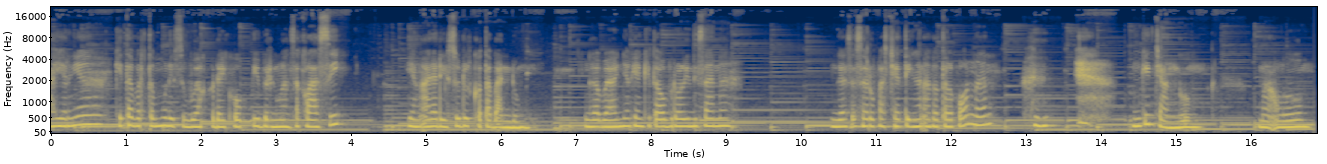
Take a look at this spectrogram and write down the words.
Akhirnya kita bertemu di sebuah kedai kopi bernuansa klasik yang ada di sudut kota Bandung. Nggak banyak yang kita obrolin di sana. Nggak seseru pas chattingan atau teleponan. Mungkin canggung. Maklum,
